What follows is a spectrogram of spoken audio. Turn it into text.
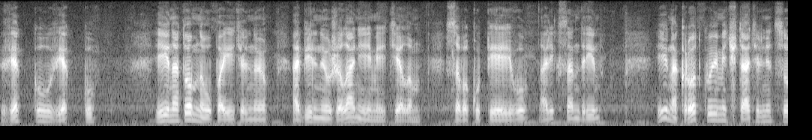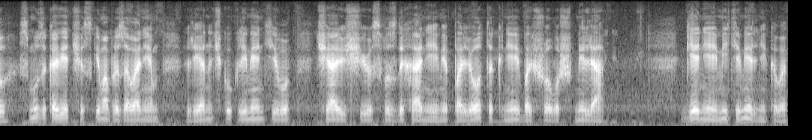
Векку-Векку, и на томно-упоительную, обильную желаниями и телом Савокупееву Александрин, и на кроткую мечтательницу с музыковедческим образованием Леночку Клементьеву, чающую с воздыханиями полета к ней большого шмеля, гения Мити Мельникова,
